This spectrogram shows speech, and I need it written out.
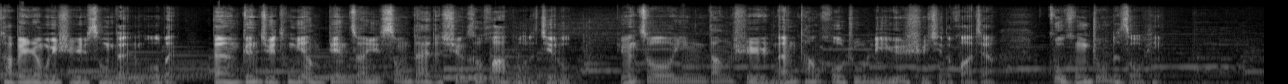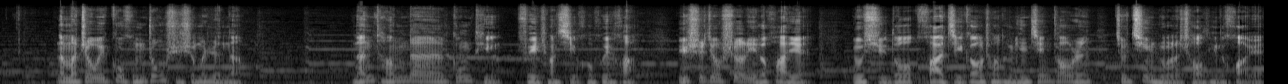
它被认为是宋代的摹本，但根据同样编纂于宋代的《宣和画谱》的记录，原作应当是南唐后主李煜时期的画家顾闳中的作品。那么，这位顾闳中是什么人呢？南唐的宫廷非常喜欢绘画，于是就设立了画院。有许多画技高超的民间高人就进入了朝廷的画院，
